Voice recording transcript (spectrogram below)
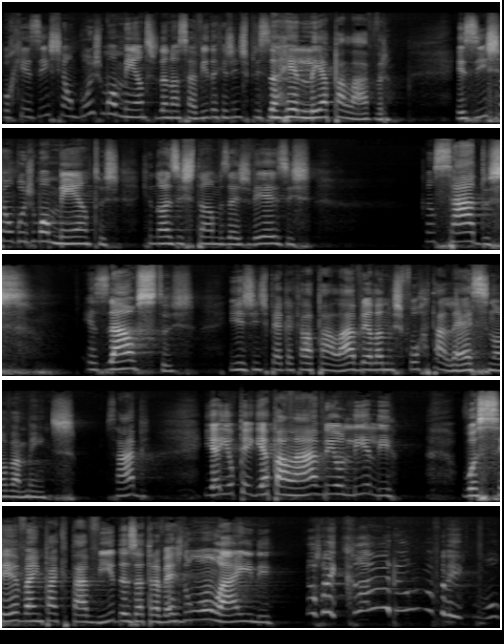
Porque existem alguns momentos da nossa vida que a gente precisa reler a palavra. Existem alguns momentos que nós estamos, às vezes, cansados, exaustos, e a gente pega aquela palavra e ela nos fortalece novamente, sabe? E aí eu peguei a palavra e eu li ali. Você vai impactar vidas através do online. Eu falei, caramba! falei, oh,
